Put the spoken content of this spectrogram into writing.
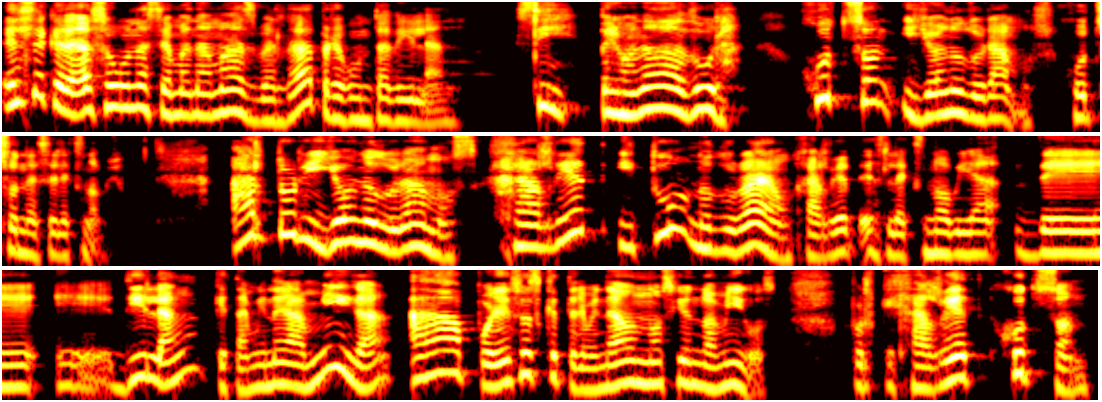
Él se quedará solo una semana más, ¿verdad? Pregunta Dylan. Sí, pero nada dura. Hudson y yo no duramos. Hudson es el exnovio. Arthur y yo no duramos. Harriet y tú no duraron. Harriet es la exnovia de eh, Dylan, que también era amiga. Ah, por eso es que terminaron no siendo amigos. Porque Harriet Hudson,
